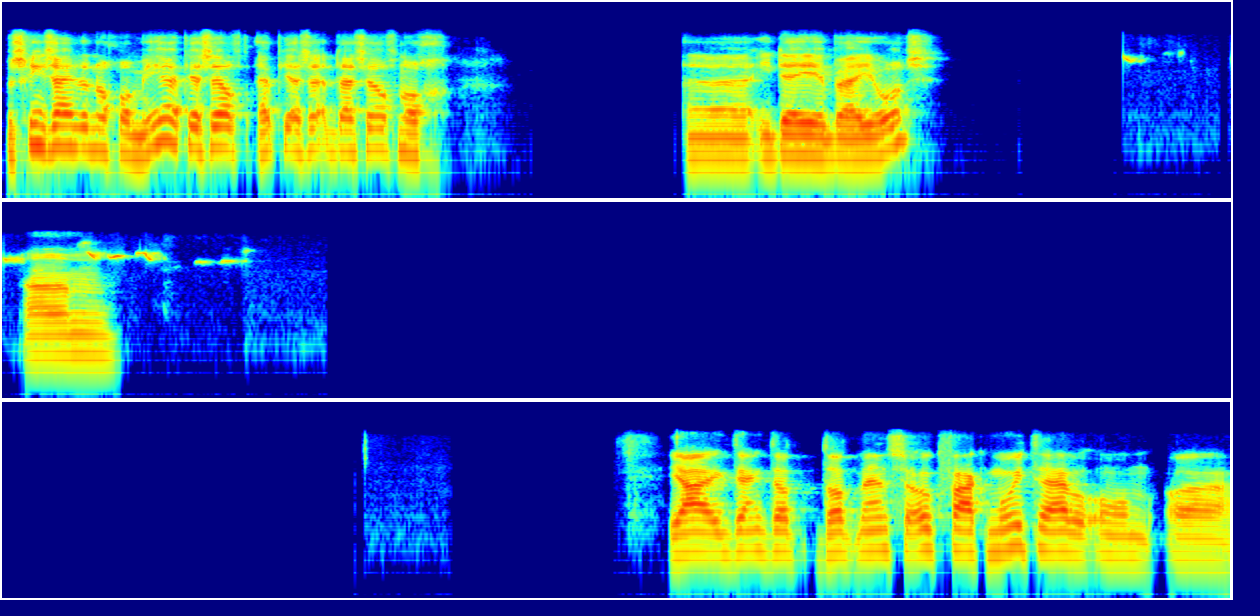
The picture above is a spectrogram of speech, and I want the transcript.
Misschien zijn er nog wel meer. Heb jij, zelf, heb jij daar zelf nog eh, ideeën bij, Joris? Ehm, ja, ik denk dat, dat mensen ook vaak moeite hebben om eh,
